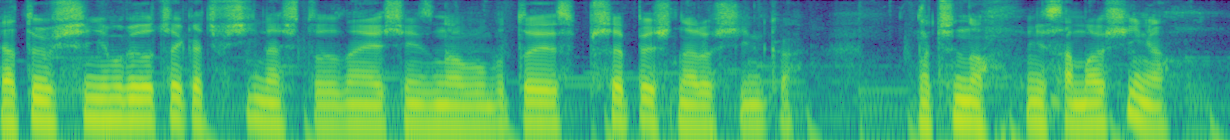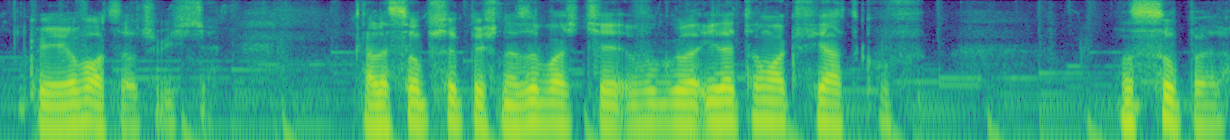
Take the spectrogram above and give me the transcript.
Ja tu już się nie mogę doczekać wcinać to na jesień znowu, bo to jest przepyszna roślinka. Znaczy no, nie sama roślina, tylko jej owoce oczywiście. Ale są przepyszne. Zobaczcie w ogóle ile to ma kwiatków. No super.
